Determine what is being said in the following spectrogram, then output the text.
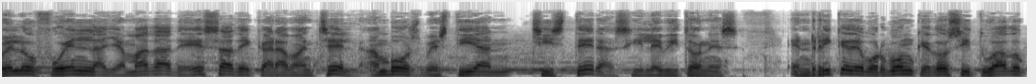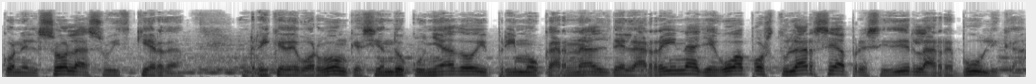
Duelo fue en la llamada dehesa de Carabanchel. Ambos vestían chisteras y levitones. Enrique de Borbón quedó situado con el sol a su izquierda. Enrique de Borbón, que siendo cuñado y primo carnal de la reina, llegó a postularse a presidir la República.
